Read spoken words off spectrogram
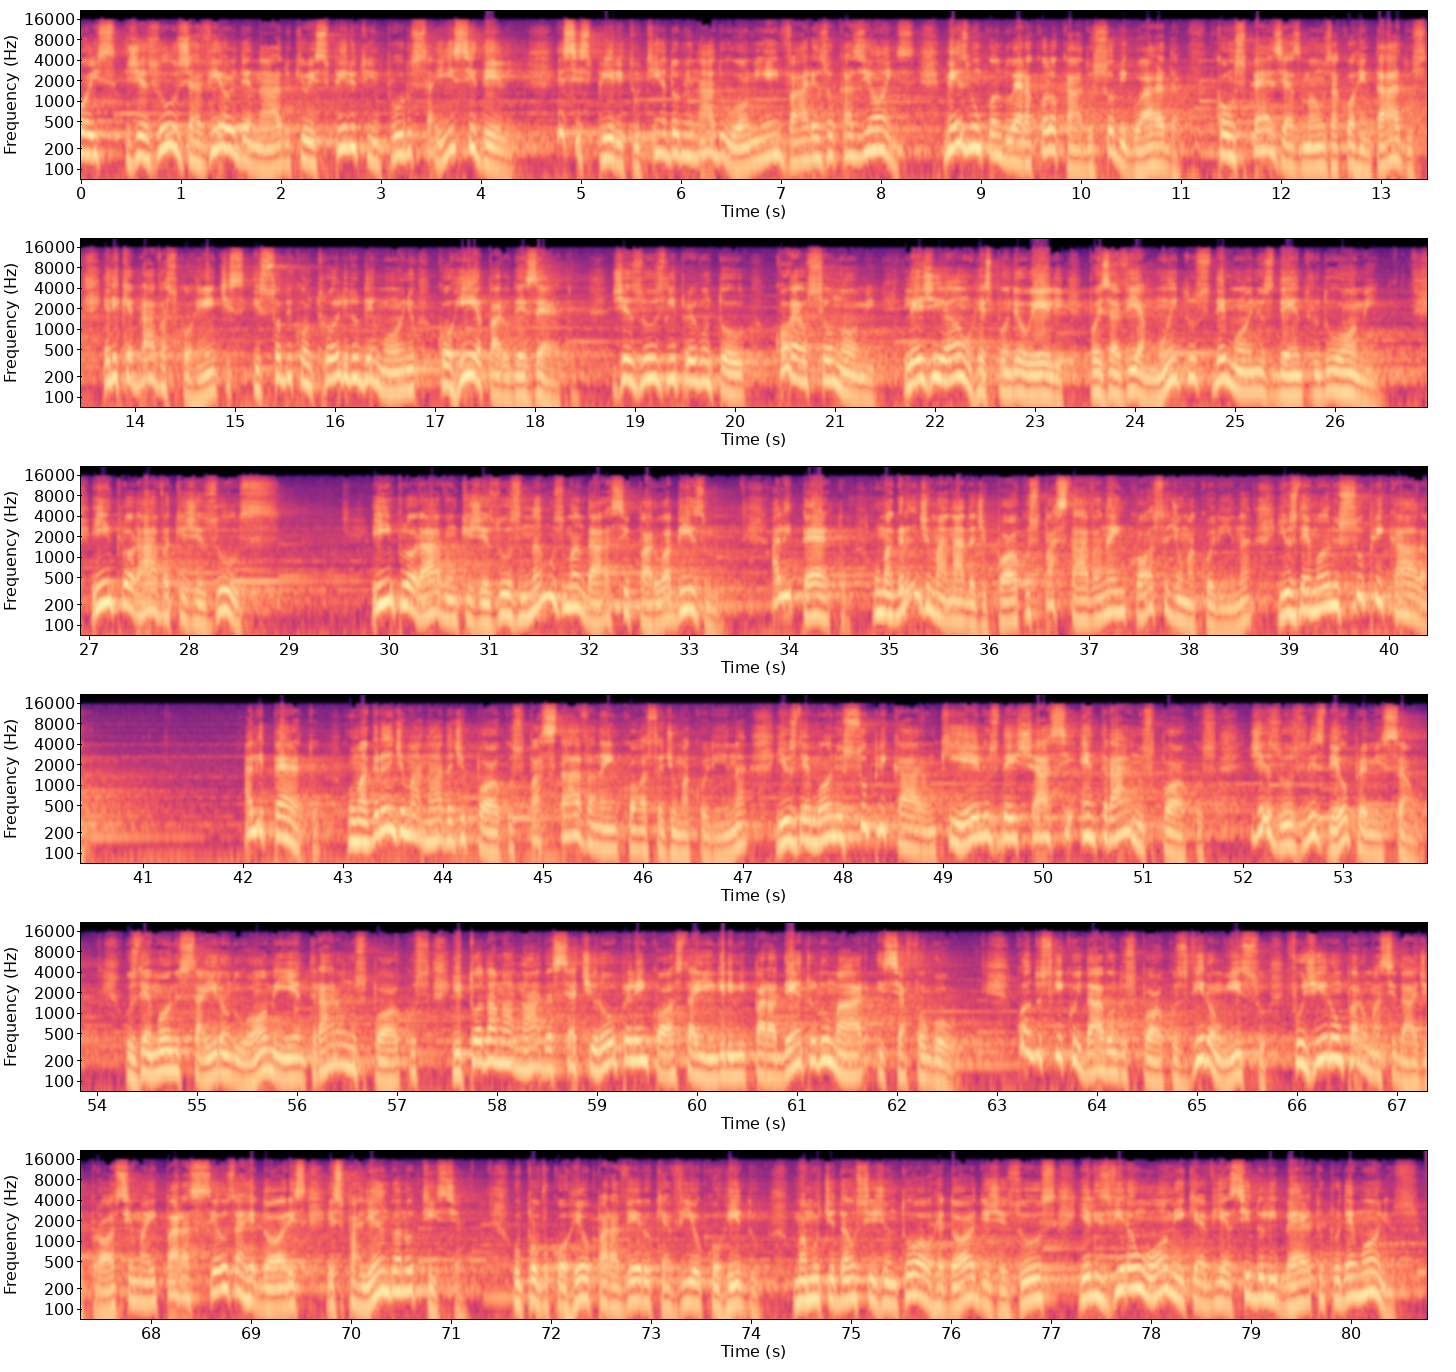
pois Jesus já havia ordenado que o espírito impuro saísse dele. Esse espírito tinha dominado o homem em várias ocasiões, mesmo quando era colocado sob guarda, com os pés e as mãos acorrentados, ele quebrava as correntes e, sob controle do demônio, corria para o deserto. Jesus lhe perguntou: Qual é o seu nome? Legião, respondeu ele, pois havia muitos demônios dentro do homem. E implorava que Jesus e imploravam que Jesus não os mandasse para o abismo. Ali perto, uma grande manada de porcos pastava na encosta de uma colina e os demônios suplicaram. Ali perto, uma grande manada de porcos pastava na encosta de uma colina e os demônios suplicaram que ele os deixasse entrar nos porcos. Jesus lhes deu permissão. Os demônios saíram do homem e entraram nos porcos, e toda a manada se atirou pela encosta íngreme para dentro do mar e se afogou. Quando os que cuidavam dos porcos viram isso, fugiram para uma cidade próxima e para seus arredores, espalhando a notícia. O povo correu para ver o que havia ocorrido. Uma multidão se juntou ao redor de Jesus e eles viram um homem que havia sido liberto por demônios.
